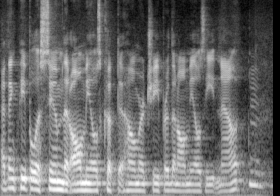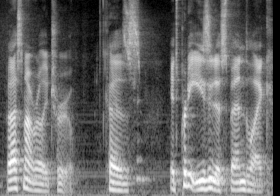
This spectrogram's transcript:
I think people assume that all meals cooked at home are cheaper than all meals eaten out, but that's not really true. Because it's pretty easy to spend like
